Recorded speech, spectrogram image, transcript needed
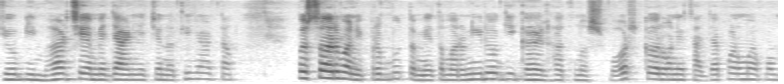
જેઓ બીમાર છે અમે જાણીએ છીએ, નથી જાણતા. પણ સર્વની પ્રભુ તમે તમારો નિરોગી ઘાયલ હાથનો સ્પર્શ કરો અને સાજાપણમાં આપો.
